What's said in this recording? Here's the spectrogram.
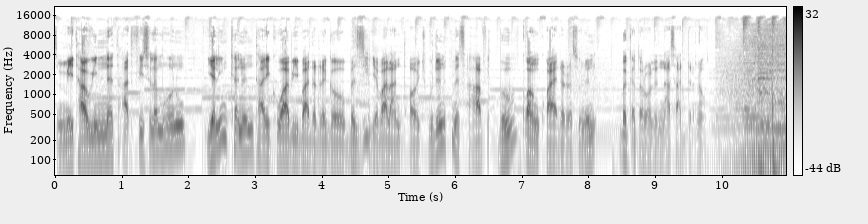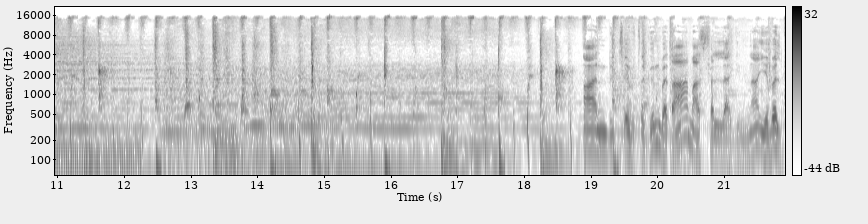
ስሜታዊነት አጥፊ ስለመሆኑ የሊንከንን ታሪክ ዋቢ ባደረገው በዚህ የባላንጣዎች ቡድን መጽሐፍ በውብ ቋንቋ ያደረሱንን በቀጠሮ ልናሳድር ነው። አንድ ጭብጥ ግን በጣም አስፈላጊና የበልጥ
